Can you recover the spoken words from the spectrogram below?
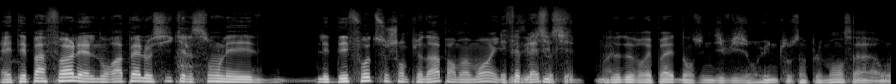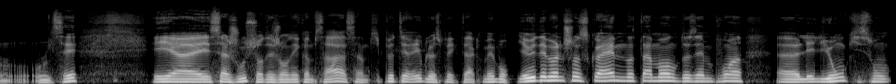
elle était pas folle et elle nous rappelle aussi quels sont les les défauts de ce championnat par moment et les faiblesses aussi. ne devraient pas être dans une division 1 tout simplement. Ça on, le sait. Et, euh, et, ça joue sur des journées comme ça. C'est un petit peu terrible le spectacle. Mais bon il y a eu des bonnes choses quand même notamment deuxième point euh, les Lions qui sont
